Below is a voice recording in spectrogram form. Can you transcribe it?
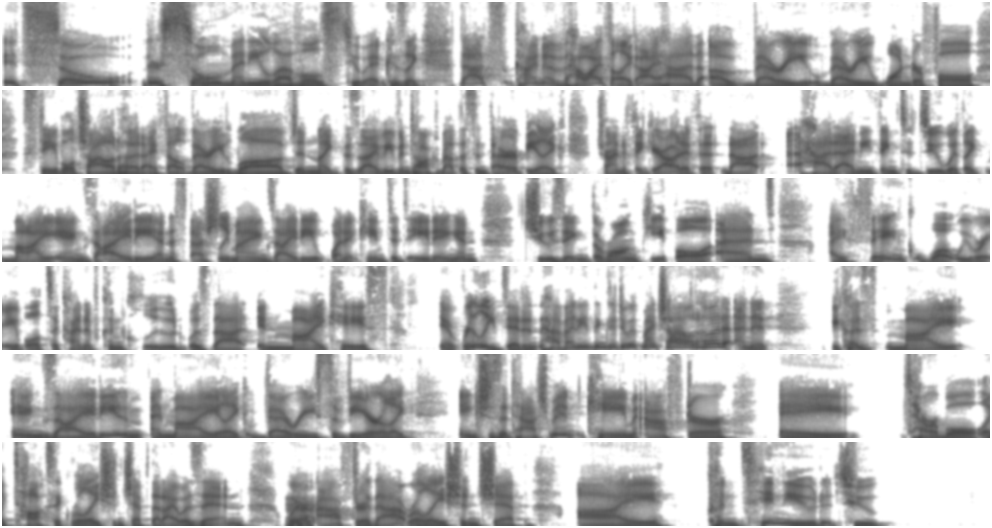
it's so there's so many levels to it because like that's kind of how i felt like i had a very very wonderful stable childhood. I felt very loved and like this i've even talked about this in therapy like trying to figure out if it, that had anything to do with like my anxiety and especially my anxiety when it came to dating and choosing the wrong people and i think what we were able to kind of conclude was that in my case it really didn't have anything to do with my childhood and it because my anxiety and my like very severe like anxious attachment came after a terrible like toxic relationship that I was in where mm. after that relationship I continued to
